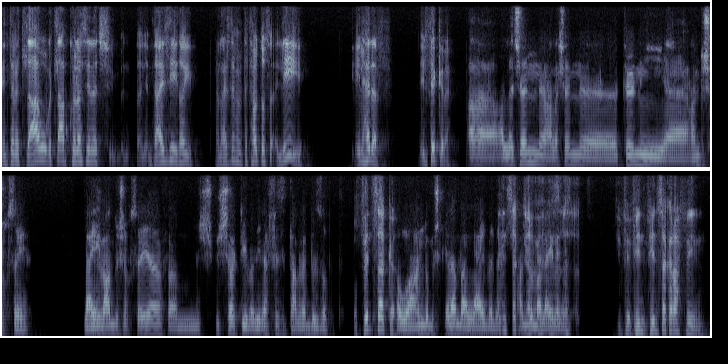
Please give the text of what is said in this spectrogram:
أنت بتلعبه بتلعب كولاسينيتش. أنت عايز إيه طيب؟ أنا عايز أفهم أنت بتحاول توصل ليه؟ إيه الهدف؟ إيه الفكرة؟ آه علشان علشان آه تيرني آه عنده شخصية. لعيب عنده شخصية فمش مش شرط يبقى بينفذ التعليمات بالظبط. وفين ساكا؟ هو عنده مشكلة مع اللعيبة ده. فين ساكا؟ عنده مع اللعيبة ده. فين فين ساكا راح فين؟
